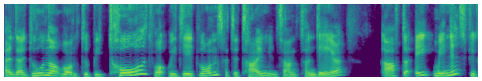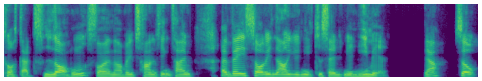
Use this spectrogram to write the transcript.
and I do not want to be told what we did once at the time in Santander. After eight minutes, because that's long for an average handling time, I'm very sorry. Now you need to send me an email. Yeah. So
